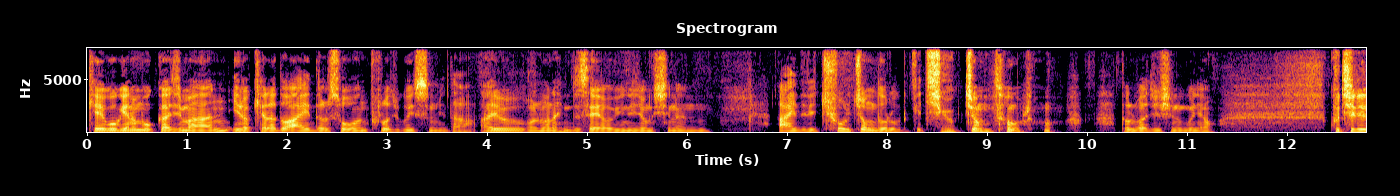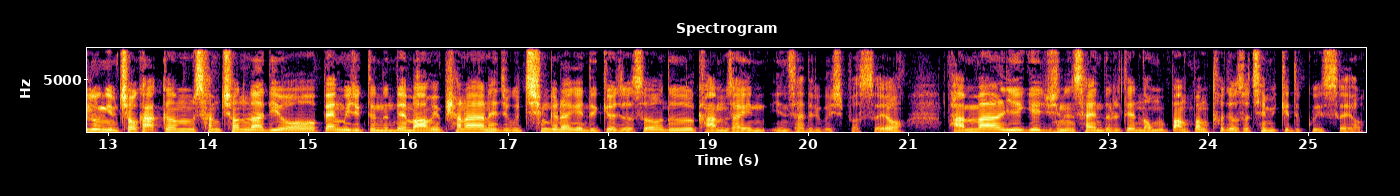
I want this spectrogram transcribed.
계곡에는 못 가지만 이렇게라도 아이들 소원 풀어주고 있습니다. 아유, 얼마나 힘드세요, 윤희정 씨는. 아이들이 추울 정도로 그렇게 지극정성으로 돌봐주시는군요. 9710님, 저 가끔 삼촌 라디오 백뮤직 듣는데 마음이 편안해지고 친근하게 느껴져서 늘 감사 인- 인사드리고 싶었어요. 반말 얘기해 주시는 사연 들을 때 너무 빵빵 터져서 재밌게 듣고 있어요.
